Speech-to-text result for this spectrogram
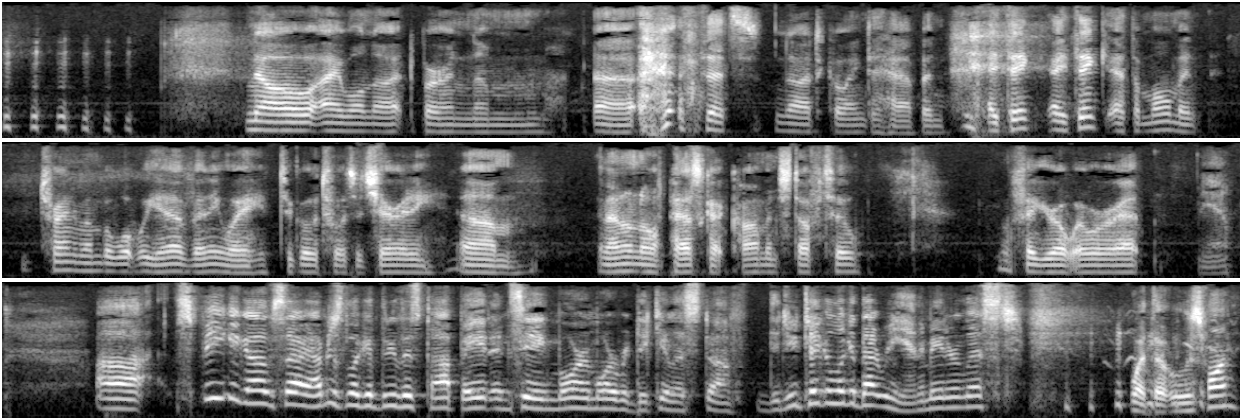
No, I will not burn them. Uh, that's not going to happen. I think I think at the moment, I'm trying to remember what we have anyway to go towards a charity. Um, and I don't know if Pat's got common stuff too. We'll figure out where we're at. Yeah. Uh, speaking of, sorry, I'm just looking through this top eight and seeing more and more ridiculous stuff. Did you take a look at that Reanimator list? What the ooze one?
